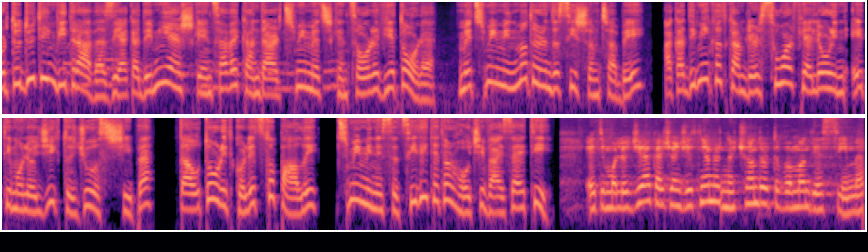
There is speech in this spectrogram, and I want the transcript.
Për të dytin vit radhazi Akademia e Shkencave ka ndarë çmimet shkencore vjetore. Me çmimin më të rëndësishëm Çabej, akademikët kanë vlerësuar fjalorin etimologjik të gjuhës shqipe të autorit Kolec Topalli, çmimin e të cilit e tërhoqi vajza e tij. Etimologjia ka qenë gjithnjë në qendër të vëmendjes sime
